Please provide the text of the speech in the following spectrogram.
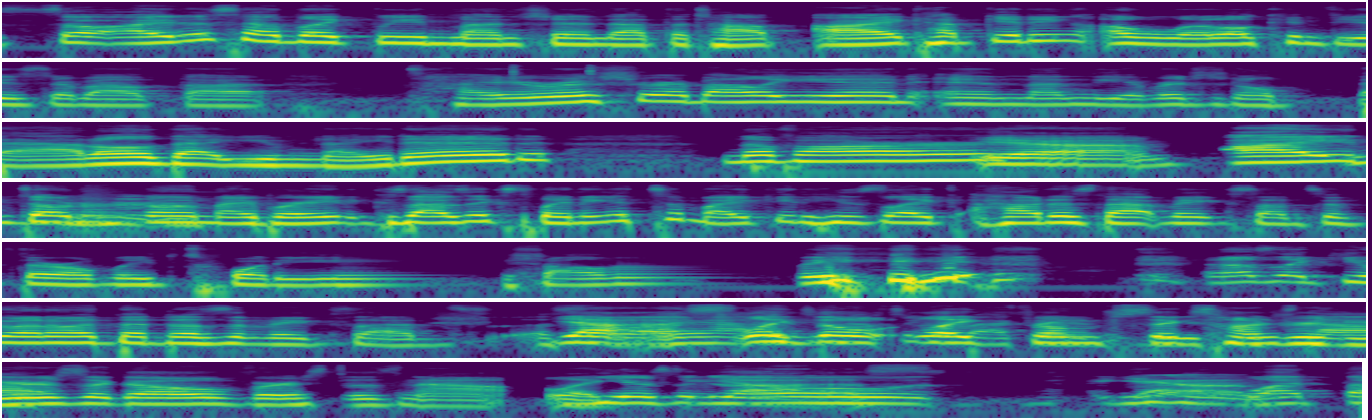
So I just had like we mentioned at the top, I kept getting a little confused about the Tyrrish rebellion and then the original battle that united Navarre. Yeah. I don't know Mhm. in my brain because I was explaining it to Mike and he's like, How does that make sense if they're only 20 Shelby? and I was like, You wanna know what that doesn't make sense. So ha- like did the have to go like from and six research hundred that years ago versus now. Like years ago. yes. Yeah, Yeah. what the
